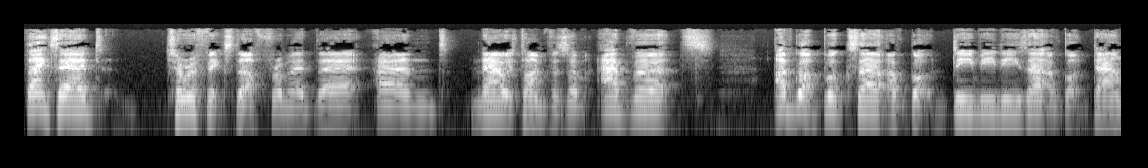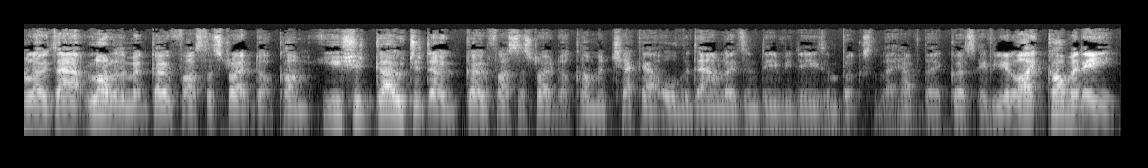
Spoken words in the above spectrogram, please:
Thanks, Ed. Terrific stuff from Ed there. And now it's time for some adverts. I've got books out, I've got DVDs out, I've got downloads out, a lot of them at gofasterstripe.com. You should go to gofasterstripe.com and check out all the downloads and DVDs and books that they have there because if you like comedy,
